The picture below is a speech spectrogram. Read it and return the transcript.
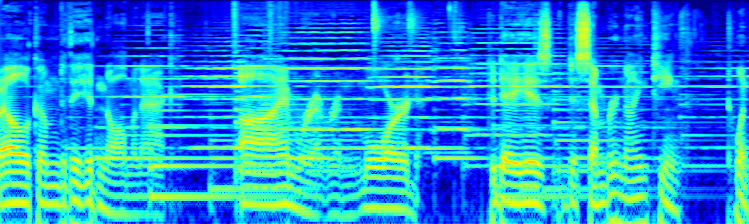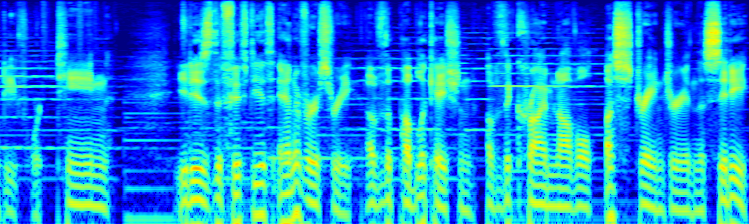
Welcome to the Hidden Almanac. I'm Reverend Ward. Today is December 19th, 2014. It is the 50th anniversary of the publication of the crime novel A Stranger in the City,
